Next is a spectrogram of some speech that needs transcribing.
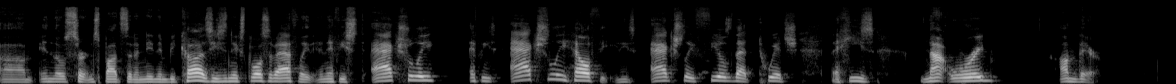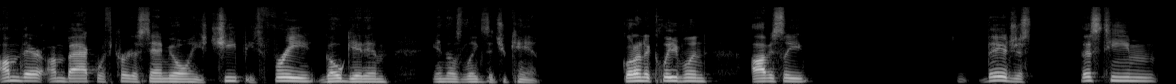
um, in those certain spots that I need him because he's an explosive athlete. And if he's actually, if he's actually healthy and he's actually feels that twitch that he's not worried, I'm there. I'm there. I'm back with Curtis Samuel. He's cheap. He's free. Go get him in those leagues that you can. Go down to Cleveland. Obviously, they're just this team.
